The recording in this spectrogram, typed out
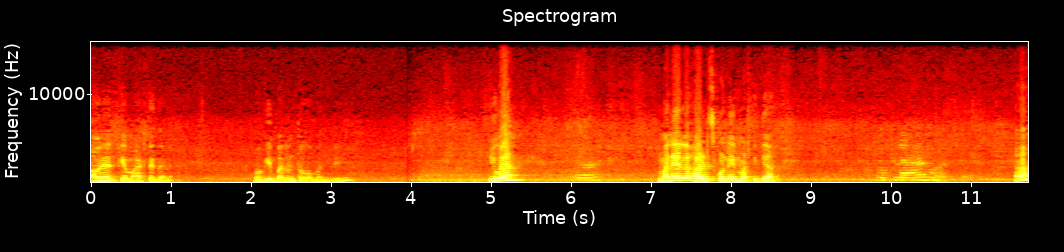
ಅವನೇ ಅದಕ್ಕೆ ಮಾಡ್ತಿದ್ದಾನೆ. ಹೋಗಿ ಬಲೂನ್ ತೊಗೊಂಬಂದ್ವಿ. ಯುವನ್? ಮನೆಯೆಲ್ಲ ಹರಡಿಸ್ಕೊಂಡು ಏನು ಮಾಡ್ತಿದ್ಯಾ? ಹಾಂ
